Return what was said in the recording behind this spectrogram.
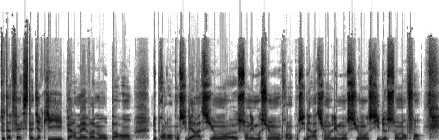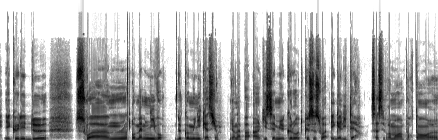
tout à fait. C'est-à-dire qu'il permet vraiment aux parents de prendre en considération euh, son émotion, prendre en considération l'émotion aussi de son enfant, et que les deux soient hum, au même niveau de communication. Il n'y en a pas un qui sait mieux que l'autre, que ce soit égalitaire. Ça, c'est vraiment important euh,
